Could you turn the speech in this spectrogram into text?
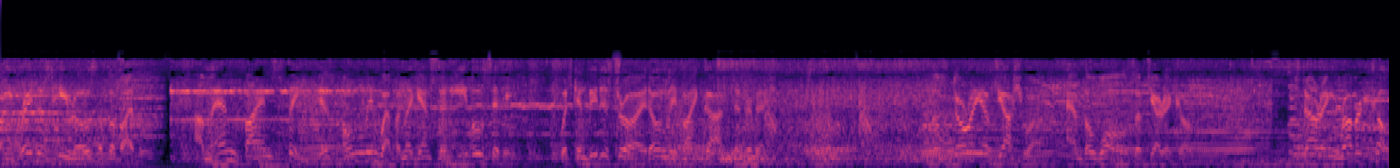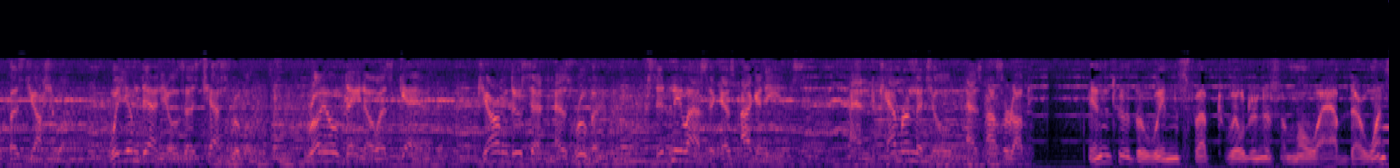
on Greatest Heroes of the Bible, a man finds faith his only weapon against an evil city, which can be destroyed only by God's intervention. The story of Joshua and the walls of Jericho. Starring Robert Culp as Joshua, William Daniels as Chasrubel, Royal Dano as Gad, John Doucette as Reuben, Sidney Lassick as Agades, and Cameron Mitchell as Asarabi. Into the windswept wilderness of Moab there once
